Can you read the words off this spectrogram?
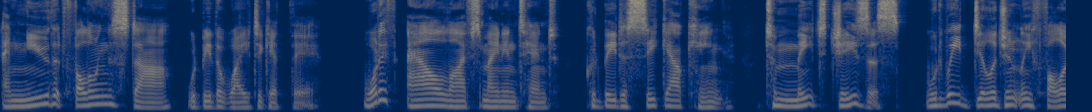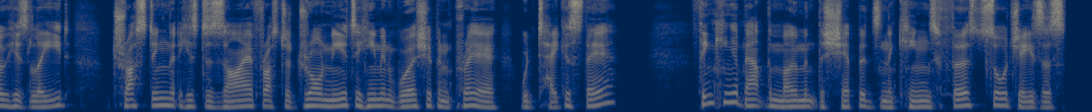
and knew that following the star would be the way to get there. What if our life's main intent could be to seek our King, to meet Jesus? Would we diligently follow his lead, trusting that his desire for us to draw near to him in worship and prayer would take us there? Thinking about the moment the shepherds and the kings first saw Jesus,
